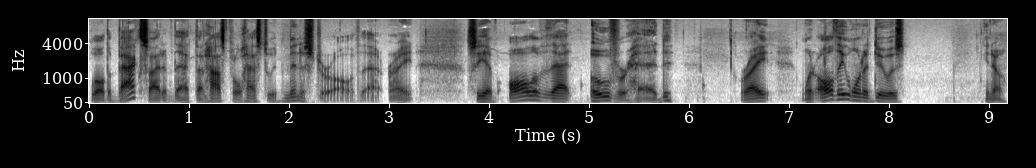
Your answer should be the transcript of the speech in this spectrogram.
Well, the backside of that, that hospital has to administer all of that, right? So you have all of that overhead, right? When all they want to do is, you know,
